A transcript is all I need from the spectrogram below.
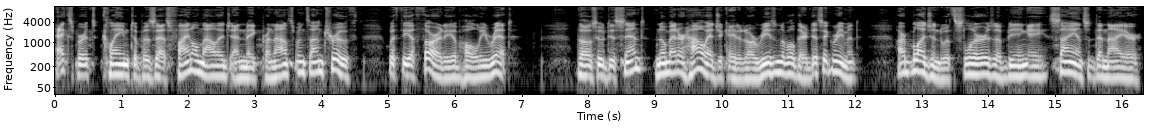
experts claim to possess final knowledge and make pronouncements on truth with the authority of Holy Writ. Those who dissent, no matter how educated or reasonable their disagreement, are bludgeoned with slurs of being a science denier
